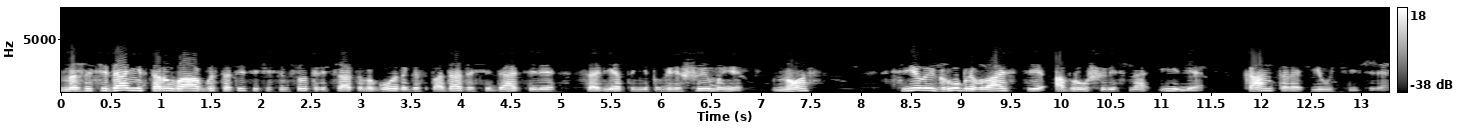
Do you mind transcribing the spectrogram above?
На заседании 2 августа 1730 года господа заседатели Совета Непогрешимые НОС силой грубой власти обрушились на Иле, Кантора и Учителя.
